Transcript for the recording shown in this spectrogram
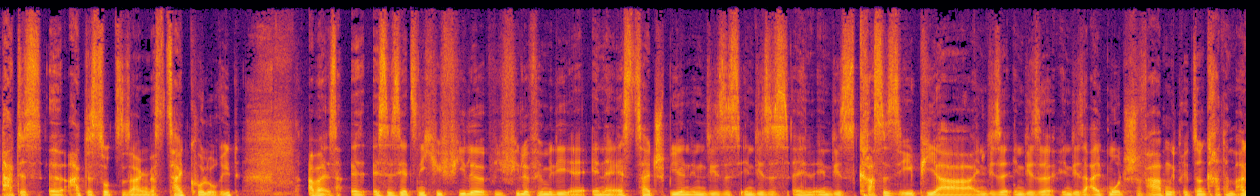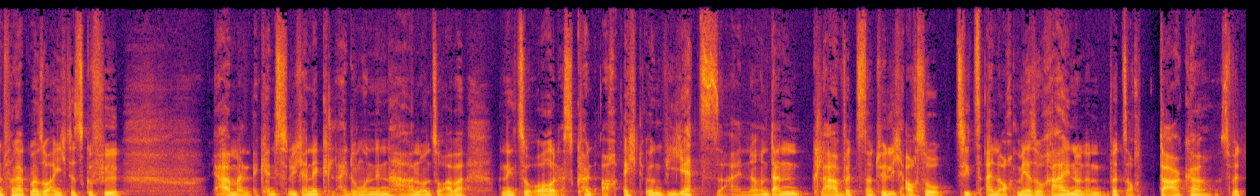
hat es, äh, hat es sozusagen das Zeitkolorit. Aber es, es ist jetzt nicht wie viele, wie viele Filme, die in der S-Zeit spielen, in dieses, in dieses, in dieses krasse Sepia, in diese, in diese, in diese altmodische Farben gedreht, sondern gerade am Anfang hat man so eigentlich das Gefühl, ja, man erkennt es natürlich an der Kleidung und den Haaren und so, aber man denkt so, oh, das könnte auch echt irgendwie jetzt sein. Ne? Und dann, klar, wird es natürlich auch so, zieht es einen auch mehr so rein und dann wird es auch darker, es wird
